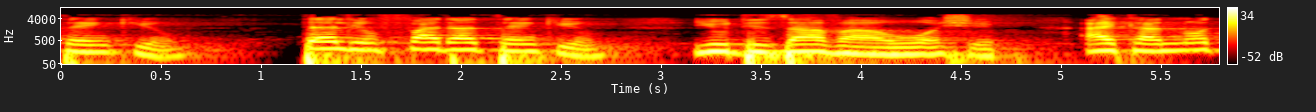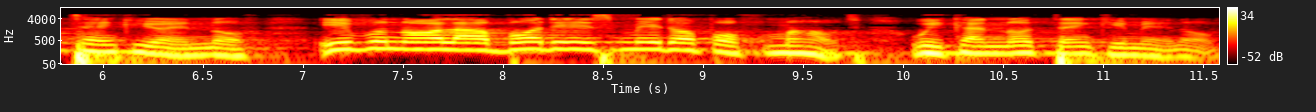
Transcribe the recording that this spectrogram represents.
thank you. Tell Him, Father, thank you. You deserve our worship. I cannot thank you enough. Even all our body is made up of mouth. We cannot thank Him enough.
